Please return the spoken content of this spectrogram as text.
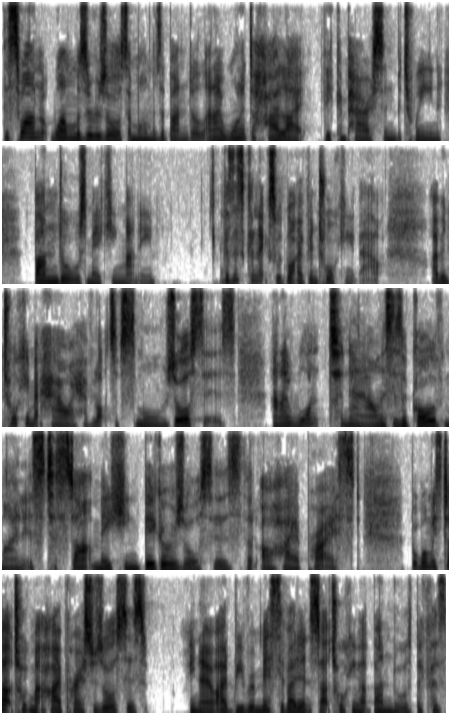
This one, one was a resource and one was a bundle. And I wanted to highlight the comparison between bundles making money because this connects with what I've been talking about. I've been talking about how I have lots of small resources, and I want to now, this is a goal of mine, is to start making bigger resources that are higher priced. But when we start talking about high priced resources, you know, I'd be remiss if I didn't start talking about bundles because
